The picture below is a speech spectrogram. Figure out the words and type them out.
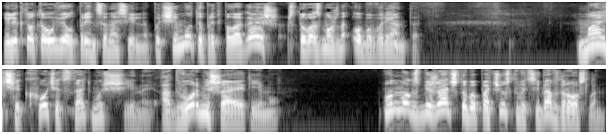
Или кто-то увел принца насильно? Почему ты предполагаешь, что возможно оба варианта? — Мальчик хочет стать мужчиной, а двор мешает ему. Он мог сбежать, чтобы почувствовать себя взрослым.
